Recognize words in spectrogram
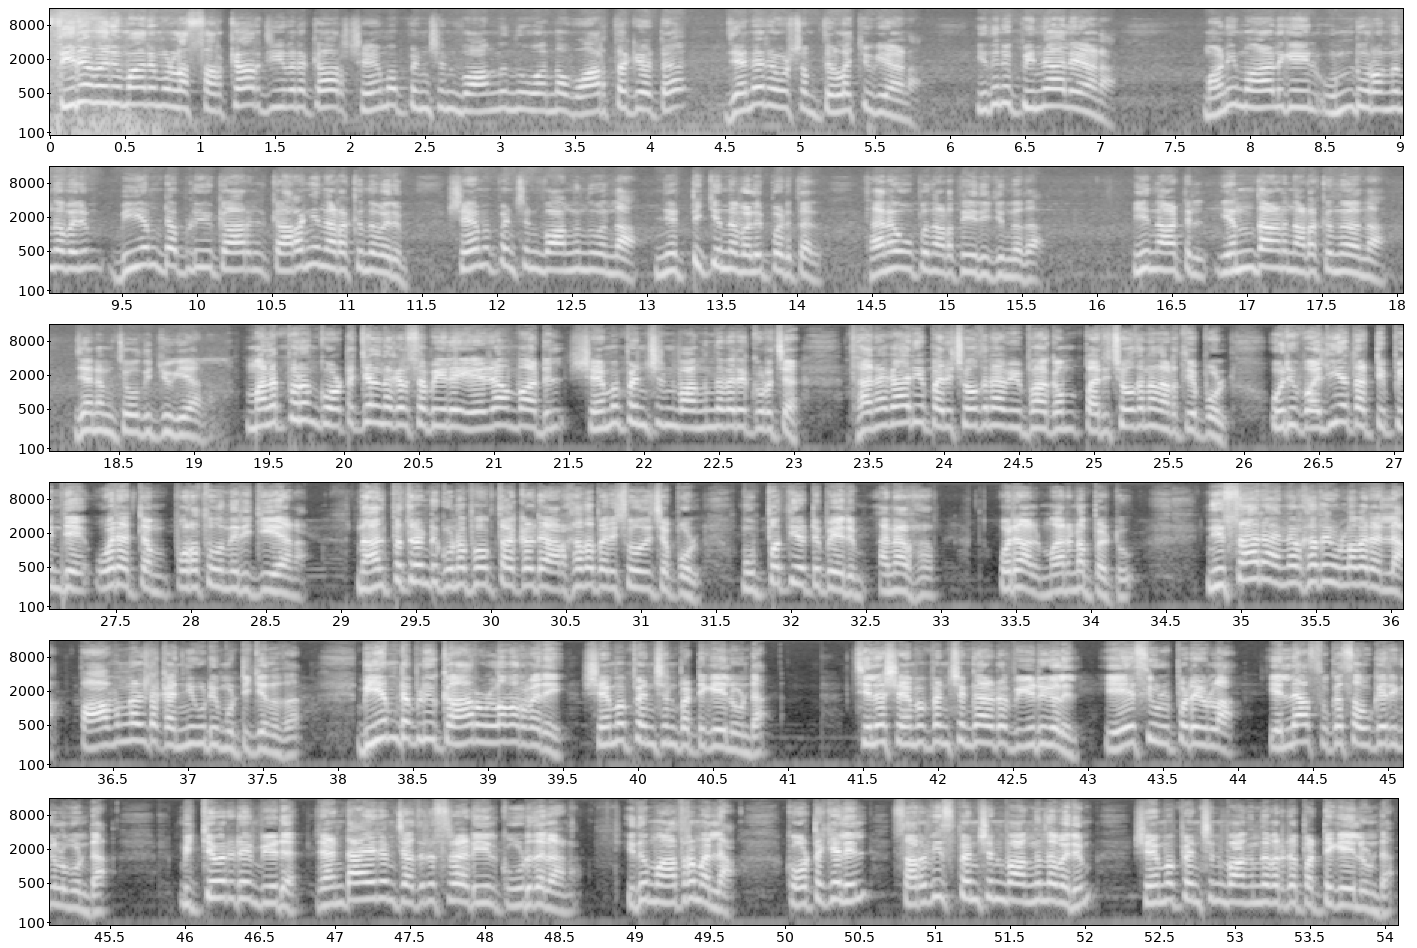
സ്ഥിര വരുമാനമുള്ള സർക്കാർ ജീവനക്കാർ ക്ഷേമ പെൻഷൻ വാങ്ങുന്നുവെന്ന വാർത്ത കേട്ട് ജനരോഷം തിളയ്ക്കുകയാണ്. ഇതിന് പിന്നാലെയാണ് മണിമാളികയിൽ ഉണ്ടുറങ്ങുന്നവരും ബി എം ഡബ്ല്യു കാറിൽ കറങ്ങി നടക്കുന്നവരും ക്ഷേമ പെൻഷൻ വാങ്ങുന്നുവെന്ന ഞെട്ടിക്കുന്ന വെളിപ്പെടുത്തൽ ധനവകുപ്പ് നടത്തിയിരിക്കുന്നത്. ഈ നാട്ടിൽ എന്താണ് നടക്കുന്നതെന്ന് ജനം ചോദിക്കുകയാണ്. മലപ്പുറം കോട്ടയ്ക്കൽ നഗരസഭയിലെ ഏഴാം വാർഡിൽ ക്ഷേമ പെൻഷൻ വാങ്ങുന്നവരെക്കുറിച്ച് ധനകാര്യ പരിശോധനാ വിഭാഗം പരിശോധന നടത്തിയപ്പോൾ ഒരു വലിയ തട്ടിപ്പിന്റെ ഒരറ്റം പുറത്തു വന്നിരിക്കുകയാണ് നാൽപ്പത്തിരണ്ട് ഗുണഭോക്താക്കളുടെ അർഹത പരിശോധിച്ചപ്പോൾ മുപ്പത്തിയെട്ട് പേരും അനർഹർ. ഒരാൾ മരണപ്പെട്ടു. നിസ്സാര അനർഹതയുള്ളവരല്ല പാവങ്ങളുടെ കഞ്ഞികൂടി മുട്ടിക്കുന്നത്. ബി എം ഡബ്ല്യു കാർ ഉള്ളവർ വരെ ക്ഷേമ പെൻഷൻ പട്ടികയിലുണ്ട്. ചില ക്ഷേമ പെൻഷൻകാരുടെ വീടുകളിൽ എ സി ഉൾപ്പെടെയുള്ള എല്ലാ സുഖ സൗകര്യങ്ങളുമുണ്ട് മിക്കവരുടെയും വീട് രണ്ടായിരം ചതുരശ്ര അടിയിൽ കൂടുതലാണ്. ഇത് മാത്രമല്ല കോട്ടയ്ക്കലിൽ സർവീസ് പെൻഷൻ വാങ്ങുന്നവരും ക്ഷേമ പെൻഷൻ വാങ്ങുന്നവരുടെ പട്ടികയിലുണ്ട്.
